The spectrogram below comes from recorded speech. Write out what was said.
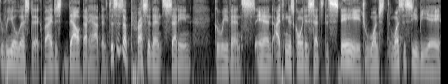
realistic, but I just doubt that happens. This is a precedent setting grievance, and I think it's going to set the stage once once the CBA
